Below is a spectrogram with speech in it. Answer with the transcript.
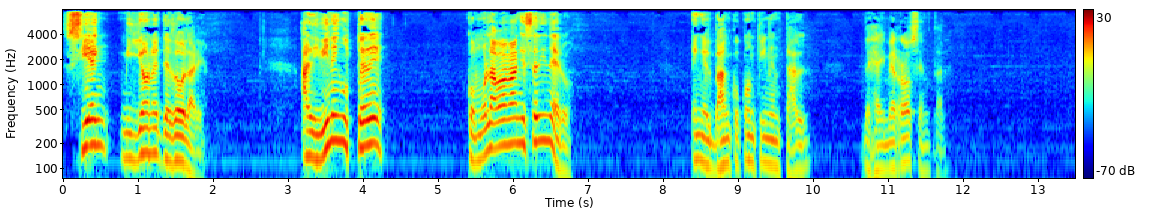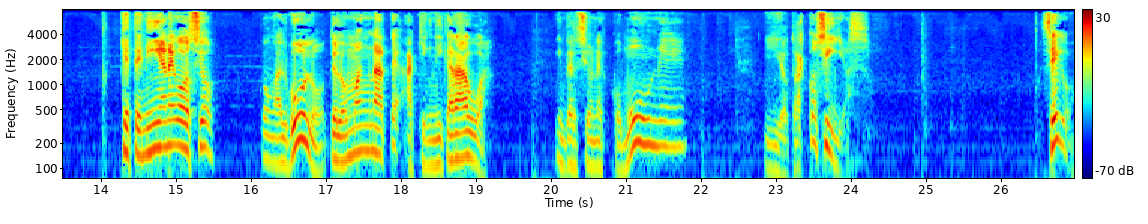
cien millones de dólares. Adivinen ustedes cómo lavaban ese dinero. En el Banco Continental de Jaime Rosenthal que tenía negocio con algunos de los magnates aquí en Nicaragua. Inversiones comunes y otras cosillas. Sigo.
